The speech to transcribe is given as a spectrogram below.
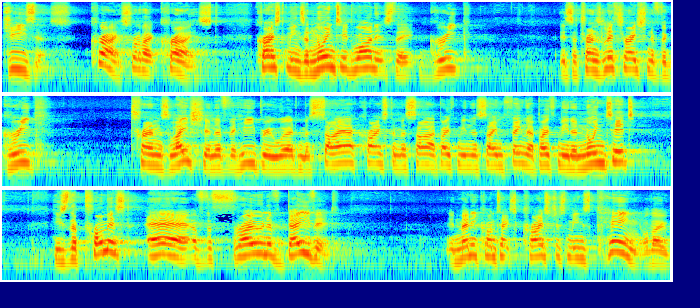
Jesus. Christ. What about Christ? Christ means anointed one. It's the Greek, it's a transliteration of the Greek translation of the Hebrew word Messiah. Christ and Messiah both mean the same thing, they both mean anointed. He's the promised heir of the throne of David. In many contexts, Christ just means king, although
